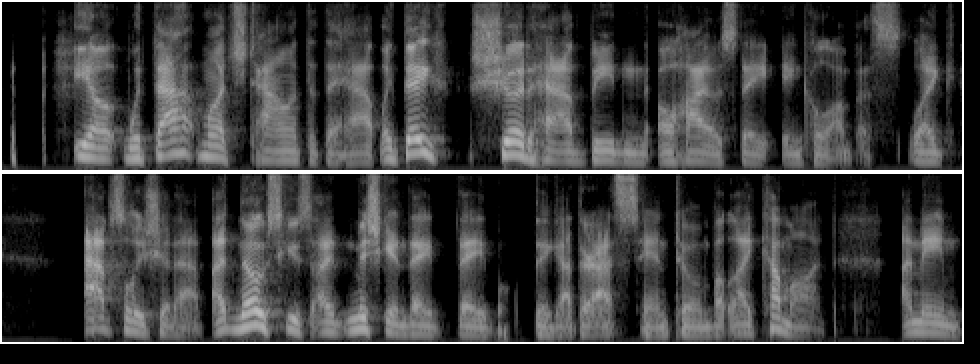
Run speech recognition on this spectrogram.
you know, with that much talent that they have, like they should have beaten Ohio State in Columbus. Like absolutely should have. I, no excuse. I Michigan, they they they got their asses handed to them, but like, come on. I mean,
